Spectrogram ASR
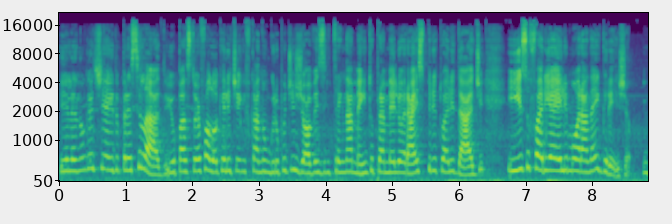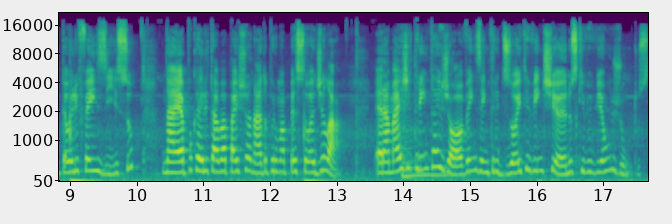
e ele nunca tinha ido para esse lado. E o pastor falou que ele tinha que ficar num grupo de jovens em treinamento para melhorar a espiritualidade. E isso faria ele morar na igreja. Então ele fez isso. Na época ele estava apaixonado por uma pessoa de lá. Era mais de 30 jovens entre 18 e 20 anos que viviam juntos.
